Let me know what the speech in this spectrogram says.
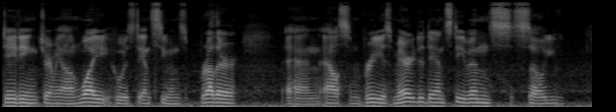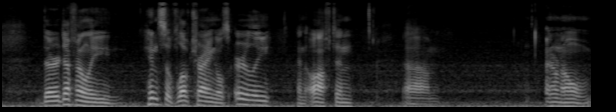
dating Jeremy Allen White, who is Dan Stevens' brother, and Alison Brie is married to Dan Stevens. So you, there are definitely hints of love triangles early and often. Um, I don't know.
